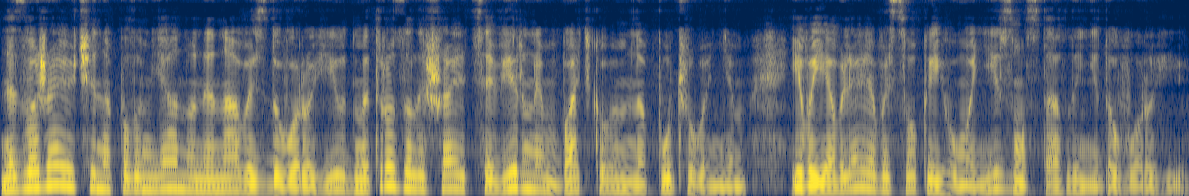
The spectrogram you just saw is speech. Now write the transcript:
Незважаючи на полум'яну ненависть до ворогів, Дмитро залишається вірним батьковим напучуванням і виявляє високий гуманізм у ставленні до ворогів.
